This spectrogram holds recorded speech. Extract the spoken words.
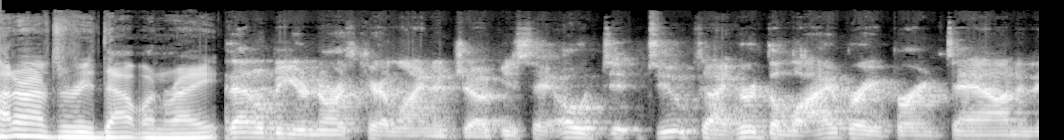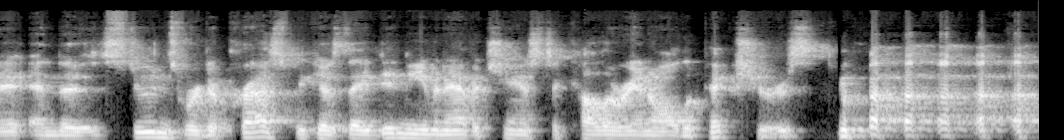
I don't have to read that one, right? That'll be your North Carolina joke. You say, "Oh, D- Duke, I heard the library burnt down, and it, and the students were depressed because they didn't even have a chance to color in all the pictures."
